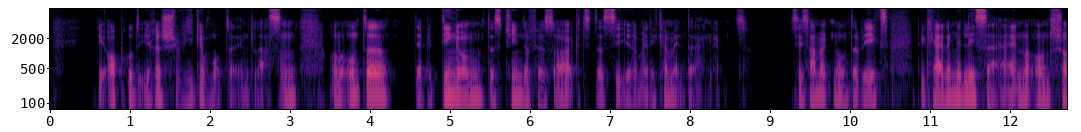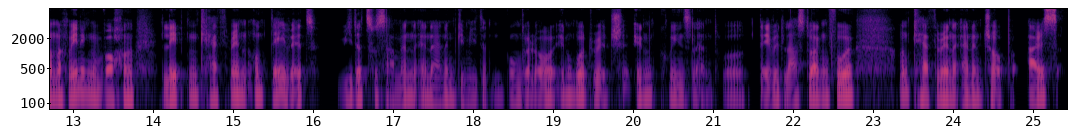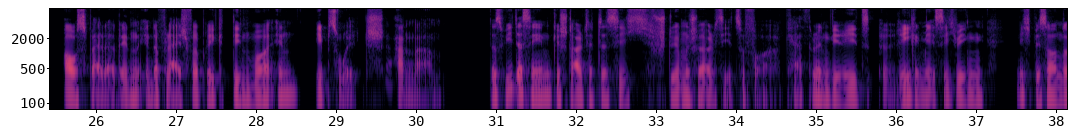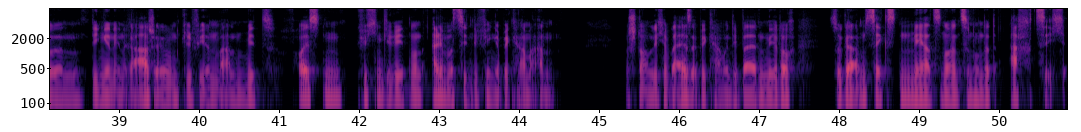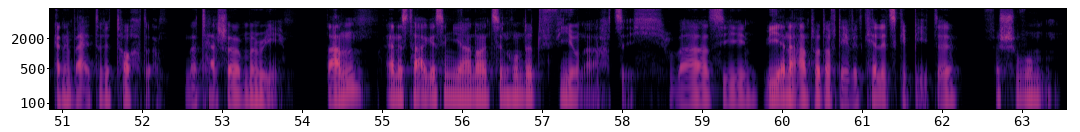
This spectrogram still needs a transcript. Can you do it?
die Obhut ihrer Schwiegermutter entlassen und unter der Bedingung, dass Jean dafür sorgt, dass sie ihre Medikamente einnimmt. Sie sammelten unterwegs die kleine Melissa ein und schon nach wenigen Wochen lebten Catherine und David wieder zusammen in einem gemieteten Bungalow in Woodridge in Queensland, wo David Lastwagen fuhr und Catherine einen Job als Ausbeilerin in der Fleischfabrik Dinmore in Ipswich annahm. Das Wiedersehen gestaltete sich stürmischer als je zuvor. Catherine geriet regelmäßig wegen nicht besonderen Dingen in Rage und griff ihren Mann mit Fäusten, Küchengeräten und allem, was sie in die Finger bekam, an. Erstaunlicherweise bekamen die beiden jedoch sogar am 6. März 1980 eine weitere Tochter, Natasha Marie. Dann, eines Tages im Jahr 1984, war sie, wie eine Antwort auf David Kellets Gebete, verschwunden.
